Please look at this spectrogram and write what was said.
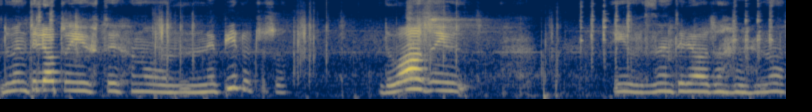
до вентиляторів тих, ну, не піду, чи що? Лази і, і з вентилятора, ну,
